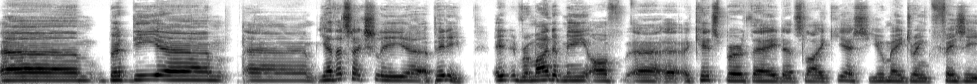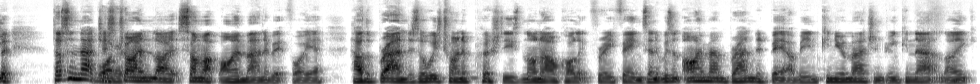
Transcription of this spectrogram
Um, but the um, um, yeah, that's actually uh, a pity. It, reminded me of uh, a- a kid's birthday. That's like, yes, you may drink fizzy. But- Doesn't that just Water. try and like sum up Ironman a bit for you? How the brand is always trying to push these non-alcoholic free things, and it was an Ironman branded beer. I mean, can you imagine drinking that? Like,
